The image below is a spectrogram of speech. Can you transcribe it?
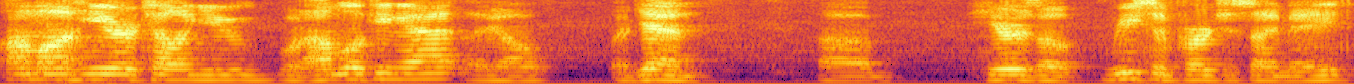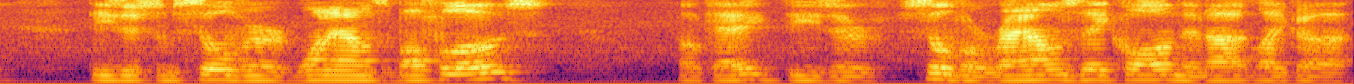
I'm on here telling you what I'm looking at. You know, again, um, here's a recent purchase I made. These are some silver one ounce buffaloes. Okay, these are silver rounds they call them. They're not like a,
